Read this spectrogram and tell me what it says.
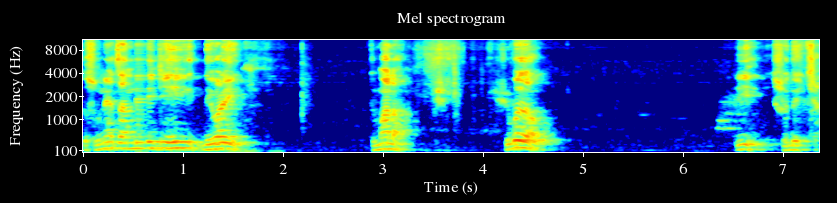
तर सोन्या चांदीची ही दिवाळी तुम्हाला शुभ जाओ ही शुभेच्छा.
